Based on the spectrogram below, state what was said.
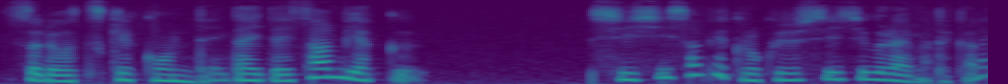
それを漬け込んでだいたい 300cc360cc ぐらいまでかな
